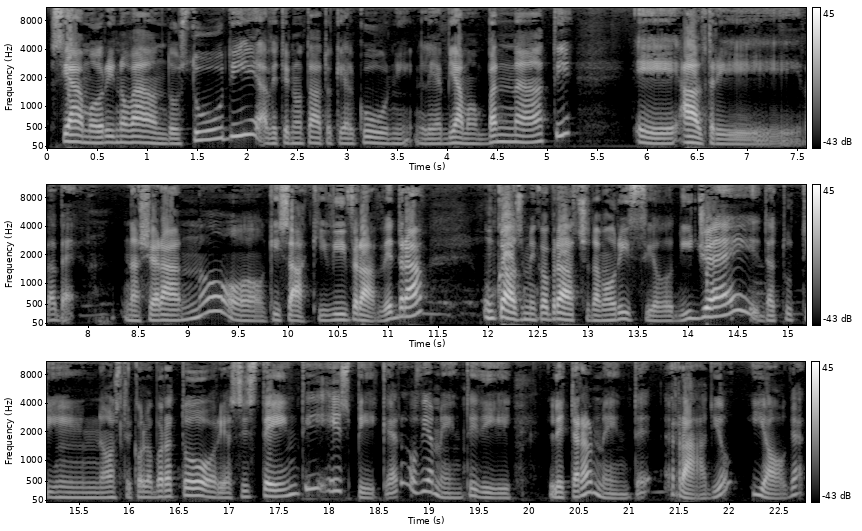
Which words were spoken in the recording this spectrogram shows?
Stiamo rinnovando studi, avete notato che alcuni li abbiamo bannati e altri, vabbè, nasceranno, chissà chi vivrà vedrà. Un cosmico abbraccio da Maurizio DJ, da tutti i nostri collaboratori, assistenti e speaker, ovviamente di letteralmente Radio Yoga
